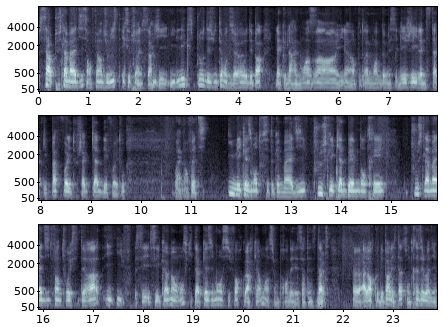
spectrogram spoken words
Ça, plus la maladie, ça en fait un dueliste exceptionnel. C'est-à-dire qu'il il explose des unités, on dirait au départ, il a que de la reine moins 1, il a un peu de reine moins 2, mais c'est léger, il a une stat qui est pas folle, il touche à 4 des fois et tout. Ouais, mais en fait, il met quasiment tous ses tokens de maladie, plus les 4 BM d'entrée, plus la maladie de fin de tour, etc. Il- il f- c'est c'est quand même un monstre qui tape quasiment aussi fort que Archaon, hein, si on prend des, certaines stats. Ouais. Euh, alors qu'au départ, les stats sont très éloignés.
